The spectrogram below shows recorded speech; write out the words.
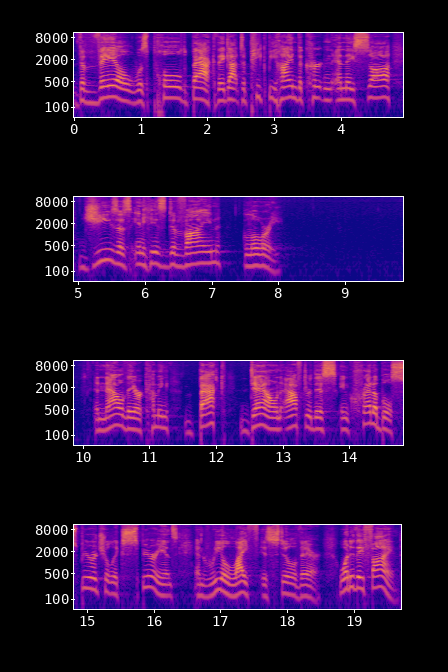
The veil was pulled back. They got to peek behind the curtain and they saw Jesus in his divine glory. And now they are coming back down after this incredible spiritual experience, and real life is still there. What do they find?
